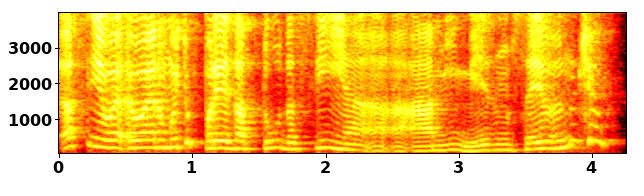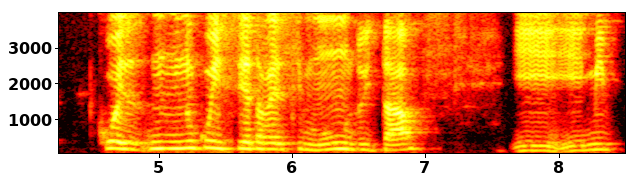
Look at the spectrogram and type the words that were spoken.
assim, eu, eu era muito preso a tudo, assim, a, a, a mim mesmo, não sei, eu não tinha coisas, não conhecia talvez esse mundo e tal. E, e me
